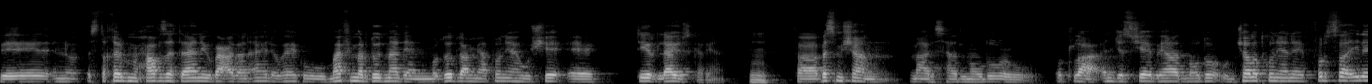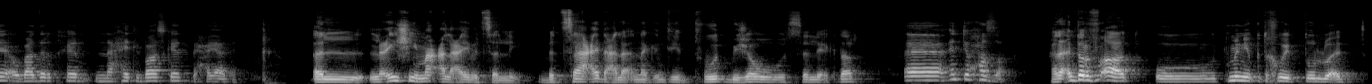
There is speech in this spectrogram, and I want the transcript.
بإنه استقر بمحافظة ثانية وبعد عن أهلي وهيك وما في مردود مادي يعني المردود اللي عم يعطوني إياه هو شيء آه، كثير لا يذكر يعني. مم. فبس مشان مارس هذا الموضوع وأطلع أنجز شيء بهذا الموضوع وإن شاء الله تكون يعني فرصة إلي أو بادرة خير من ناحية ال basket بحياتي. ال- العيشة مع لعيبه سله بتساعد على إنك أنت تفوت بجو السله أكثر آه أنت وحظك. هلا أنت رفقات وثمانية أخوي طول الوقت.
